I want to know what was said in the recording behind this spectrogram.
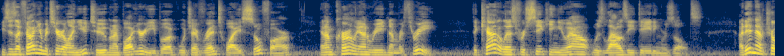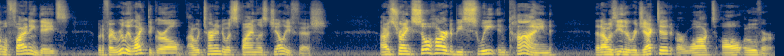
He says, I found your material on YouTube and I bought your ebook, which I've read twice so far, and I'm currently on read number three. The catalyst for seeking you out was lousy dating results. I didn't have trouble finding dates, but if I really liked the girl, I would turn into a spineless jellyfish. I was trying so hard to be sweet and kind that I was either rejected or walked all over.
